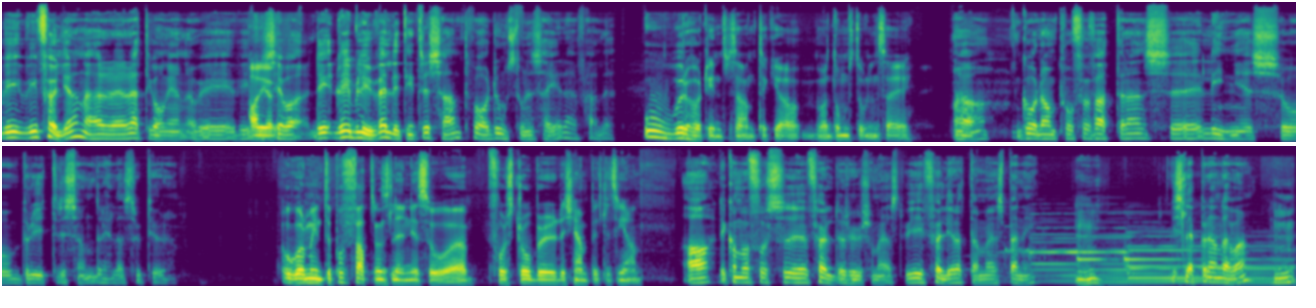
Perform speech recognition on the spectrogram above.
Vi, vi, följer den här rättegången och vi, vi ja, det, ser vad, det, det, blir väldigt intressant vad domstolen säger i det här fallet. Oerhört intressant tycker jag vad domstolen säger. Ja, går de på författarens eh, linje så bryter det sönder hela strukturen. Och går de inte på författarens linje så eh, får Strawberry det kämpigt lite grann. Ja, det kommer att få följder hur som helst. Vi följer detta med spänning. Mm. Vi släpper den där va? Mm.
